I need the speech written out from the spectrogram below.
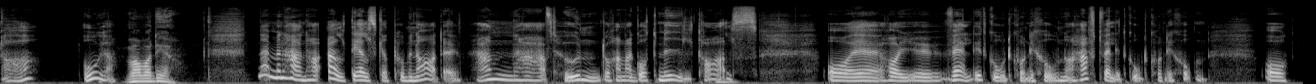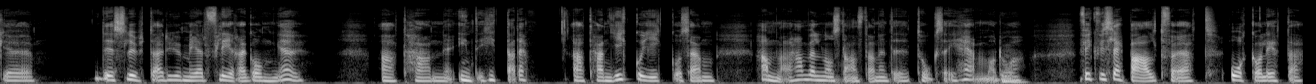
Ja, oh ja. Vad var det? Nej, men han har alltid älskat promenader. Han har haft hund och han har gått miltals och eh, har ju väldigt god kondition och har haft väldigt god kondition. Och eh, det slutade ju med flera gånger att han inte hittade. Att han gick och gick och sen hamnade han väl någonstans där han inte tog sig hem och då mm. fick vi släppa allt för att åka och leta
